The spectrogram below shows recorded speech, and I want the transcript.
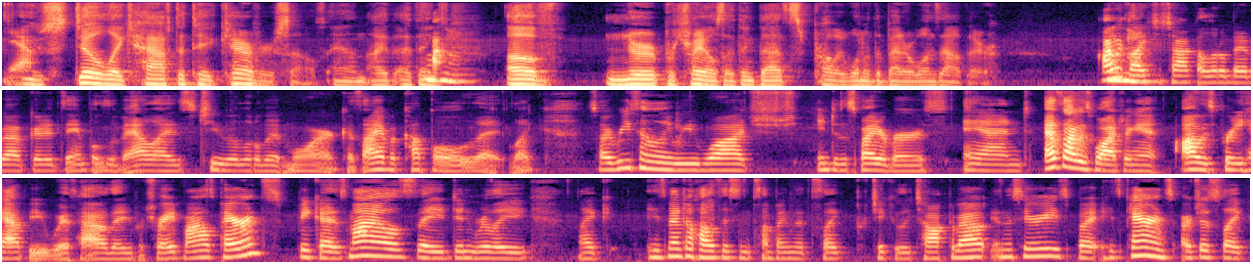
Yeah. You still like have to take care of yourself, and I, I think Mhm. of nerd portrayals, I think that's probably one of the better ones out there. I would Mhm. like to talk a little bit about good examples of allies too, a little bit more, because I have a couple that like. So I recently rewatched Into the Spider Verse, and as I was watching it, I was pretty happy with how they portrayed Miles' parents because Miles, they didn't really like his mental health isn't something that's like particularly talked about in the series, but his parents are just like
